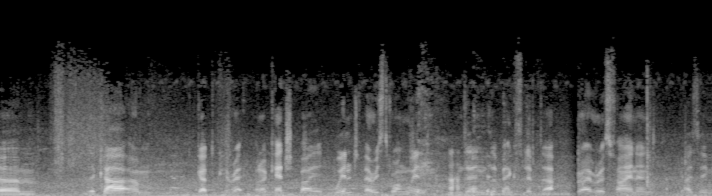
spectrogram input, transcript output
Um, the car um, got cra- or catched by wind, very strong wind, Uh-huh. and then the back flipped up. Driver is fine, and I think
